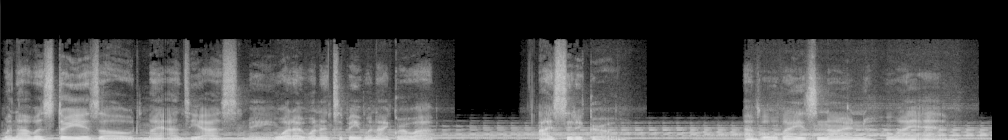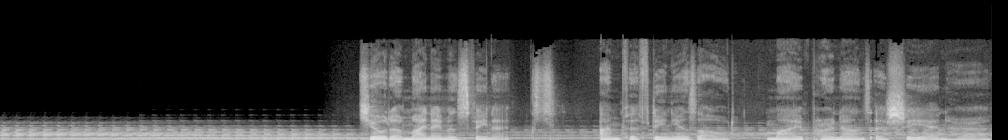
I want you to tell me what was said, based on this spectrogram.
When I was three years old, my auntie asked me what I wanted to be when I grow up. I said a girl. I've always known who I am. Kia ora, my name is Phoenix. I'm 15 years old. My pronouns are she and her,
